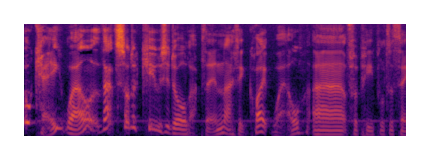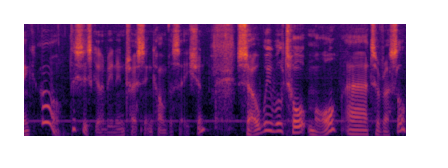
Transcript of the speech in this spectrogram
Okay, well, that sort of cues it all up then, I think, quite well uh, for people to think, oh, this is going to be an interesting conversation. So we will talk more uh, to Russell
